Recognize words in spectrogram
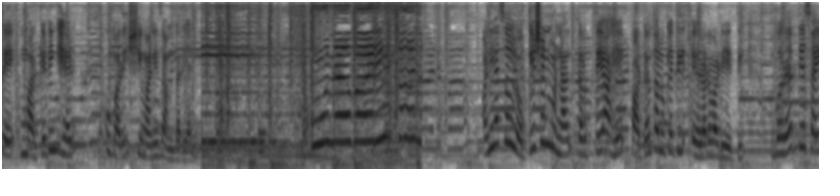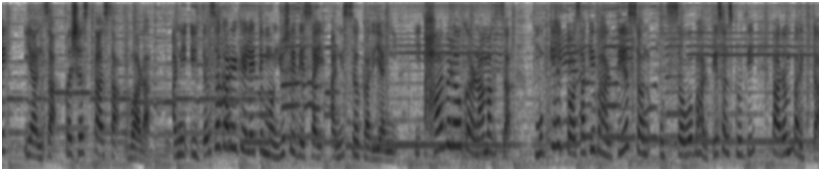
ते मार्केटिंग हेड कुमारी शिवानी जामदार यांनी. आणि याचं लोकेशन म्हणाल तर ते आहे पाटण तालुक्यातील एराडवाडी येथील भरत देसाई यांचा प्रशस्त असा वाडा. आणि इतर सहकार्य केले ते मंजुश्री देसाई आणि सहकारी यांनी. हा व्हिडिओ करण्यामागचा मुख्य हेतू असा की भारतीय सण उत्सव व भारतीय संस्कृती पारंपरिकता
